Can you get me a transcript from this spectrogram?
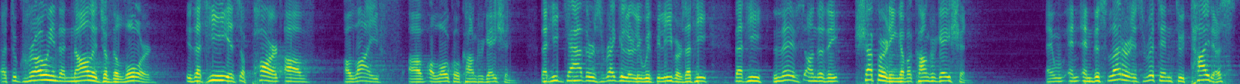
uh, to grow in the knowledge of the Lord, is that he is a part of a life of a local congregation, that he gathers regularly with believers, that he, that he lives under the shepherding of a congregation. And, and, and this letter is written to Titus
